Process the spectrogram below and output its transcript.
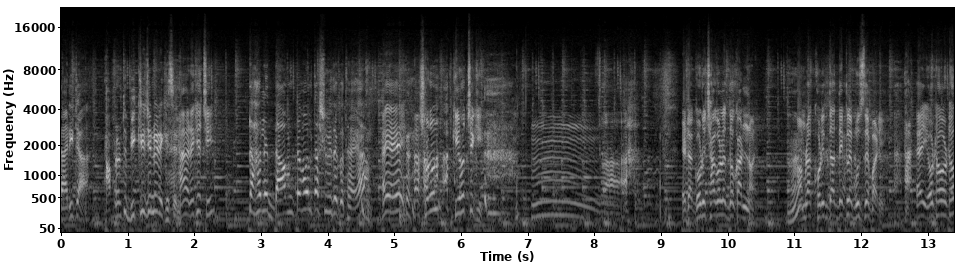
গাড়িটা আপনারা তো বিক্রির জন্য রেখেছেন। হ্যাঁ রেখেছি। তাহলে দামটা বলতে অসুবিধা কোথায় হ্যাঁ? এই শুনুন কি হচ্ছে কি? এটা গরু ছাগলের দোকান নয়। হ্যাঁ? আমরা খরিদ্দার দেখলে বুঝতে পারি। এই ওঠো ওঠো।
